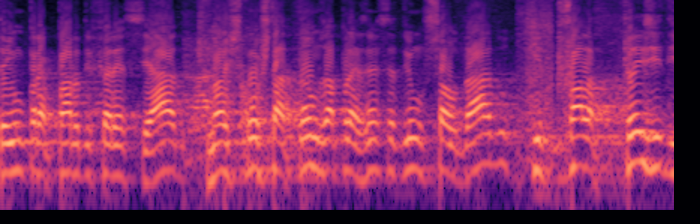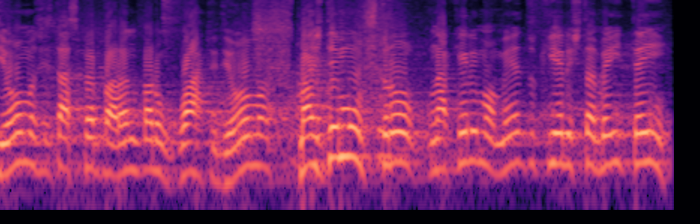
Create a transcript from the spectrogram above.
tem um preparo diferente diferenciado. Nós constatamos a presença de um soldado que fala três idiomas e está se preparando para um quarto idioma, mas demonstrou naquele momento que eles também têm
